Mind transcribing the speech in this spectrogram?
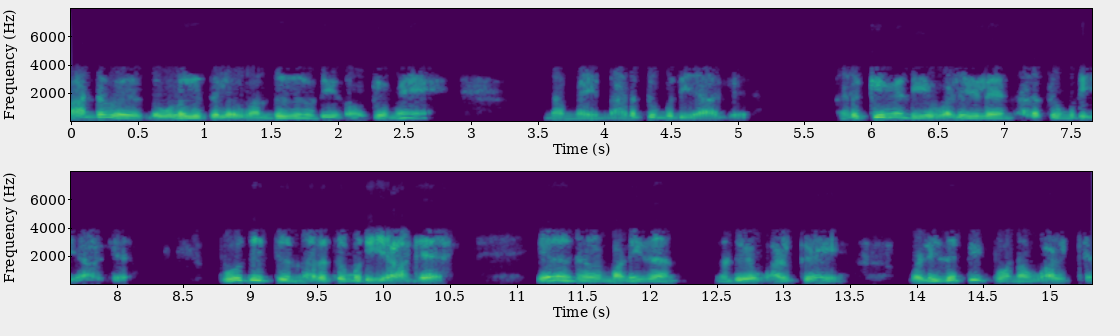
ஆண்டவர் இந்த உலகத்துல வந்ததனுடைய நோக்கமே நம்மை நடத்தும்படியாக நடக்க வேண்டிய வழியில நடத்தும்படியாக போதித்து நடத்தும்படியாக. ஏனென்றால் மனிதனுடைய வாழ்க்கை வழிதப்பி போன வாழ்க்கை.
